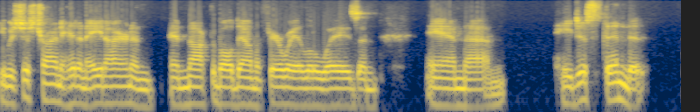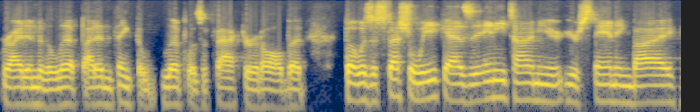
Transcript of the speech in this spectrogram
he was just trying to hit an eight iron and and knock the ball down the fairway a little ways and and um, he just thinned it right into the lip. I didn't think the lip was a factor at all, but but was a special week as any time you, you're standing by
